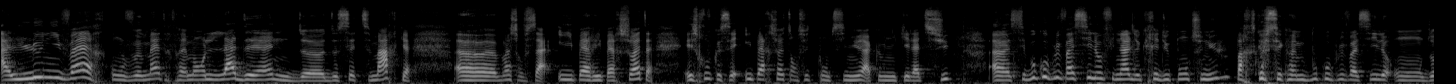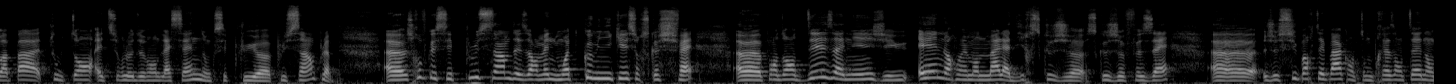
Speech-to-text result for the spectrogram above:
à l'univers qu'on veut mettre, vraiment l'ADN de, cette marque. moi, je trouve ça hyper, hyper chouette, et je trouve que c'est hyper chouette ensuite de continuer à communiquer là-dessus. c'est beaucoup plus facile au final de créer du contenu parce que c'est quand même beaucoup plus facile on ne doit pas tout le temps être sur le devant de la scène, donc c'est plus, euh, plus simple. Euh, je trouve que c'est plus simple désormais de moi de communiquer sur ce que je fais. Euh, pendant des années, j'ai eu énormément de mal à dire ce que je, ce que je faisais. Je supportais pas quand on me présentait dans,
